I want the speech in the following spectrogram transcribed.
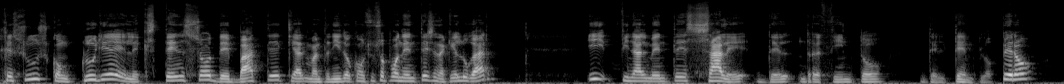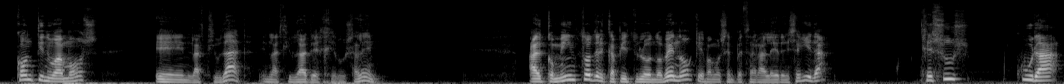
Jesús concluye el extenso debate que han mantenido con sus oponentes en aquel lugar y finalmente sale del recinto del templo. Pero continuamos en la ciudad, en la ciudad de Jerusalén. Al comienzo del capítulo noveno, que vamos a empezar a leer enseguida, Jesús cura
